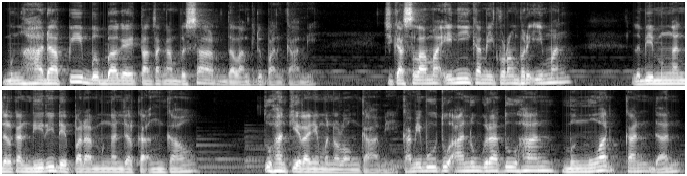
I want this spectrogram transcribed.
menghadapi berbagai tantangan besar dalam kehidupan kami. Jika selama ini kami kurang beriman, lebih mengandalkan diri daripada mengandalkan Engkau, Tuhan kiranya menolong kami. Kami butuh anugerah Tuhan menguatkan dan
